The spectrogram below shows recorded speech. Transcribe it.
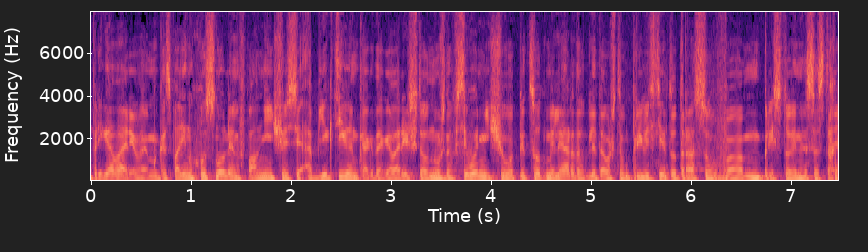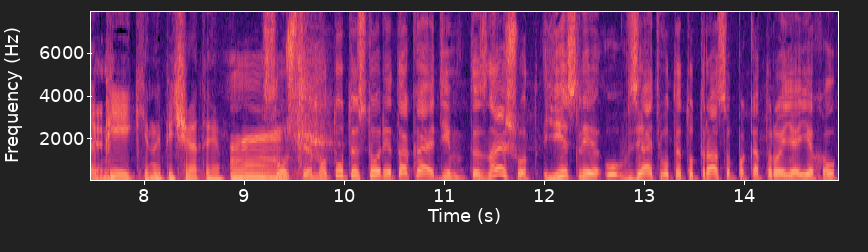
приговариваем. Господин Хуснулин вполне ничего себе объективен, когда говорит, что нужно всего ничего, 500 миллиардов для того, чтобы привести эту трассу в пристойное состояние. Копейки напечатаем. Mm. Слушайте, ну тут история такая, Дим, ты знаешь, вот если взять вот эту трассу, по которой я ехал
